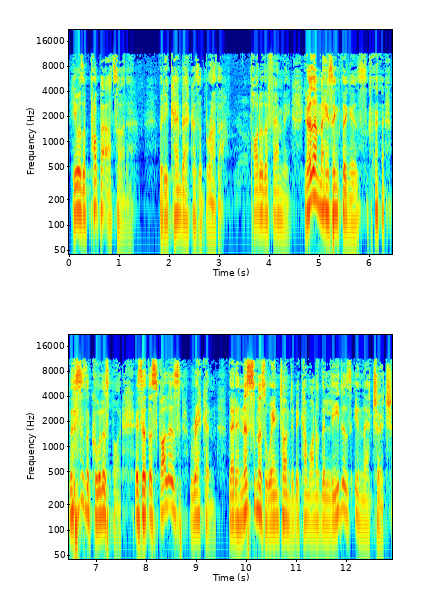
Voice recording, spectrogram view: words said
He was a proper outsider, but he came back as a brother, part of the family. You know, the amazing thing is, this is the coolest part, is that the scholars reckon that Onesimus went on to become one of the leaders in that church.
